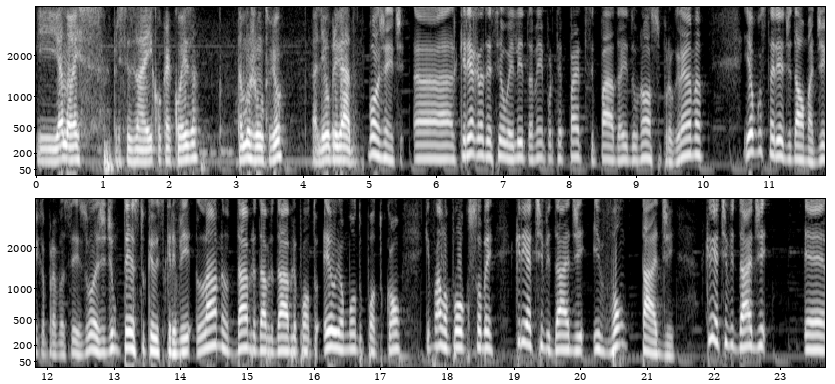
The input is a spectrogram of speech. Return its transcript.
E é nós. Precisar aí qualquer coisa, tamo junto, viu? Valeu, obrigado. Bom, gente, uh, queria agradecer o Eli também por ter participado aí do nosso programa. E eu gostaria de dar uma dica para vocês hoje de um texto que eu escrevi lá no www.eueomundo.com que fala um pouco sobre criatividade e vontade. Criatividade é,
